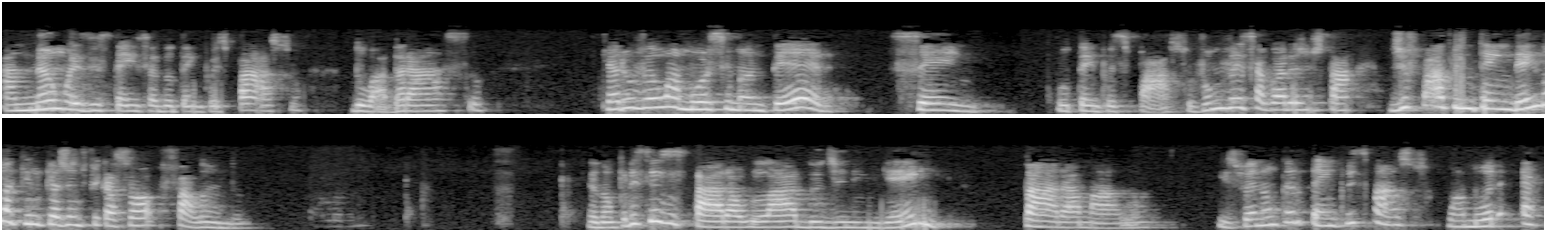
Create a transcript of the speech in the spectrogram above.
a não existência do tempo e espaço, do abraço. Quero ver o amor se manter sem o tempo e espaço. Vamos ver se agora a gente está, de fato, entendendo aquilo que a gente fica só falando. Eu não preciso estar ao lado de ninguém para amá-lo. Isso é não ter tempo e espaço. O amor é.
